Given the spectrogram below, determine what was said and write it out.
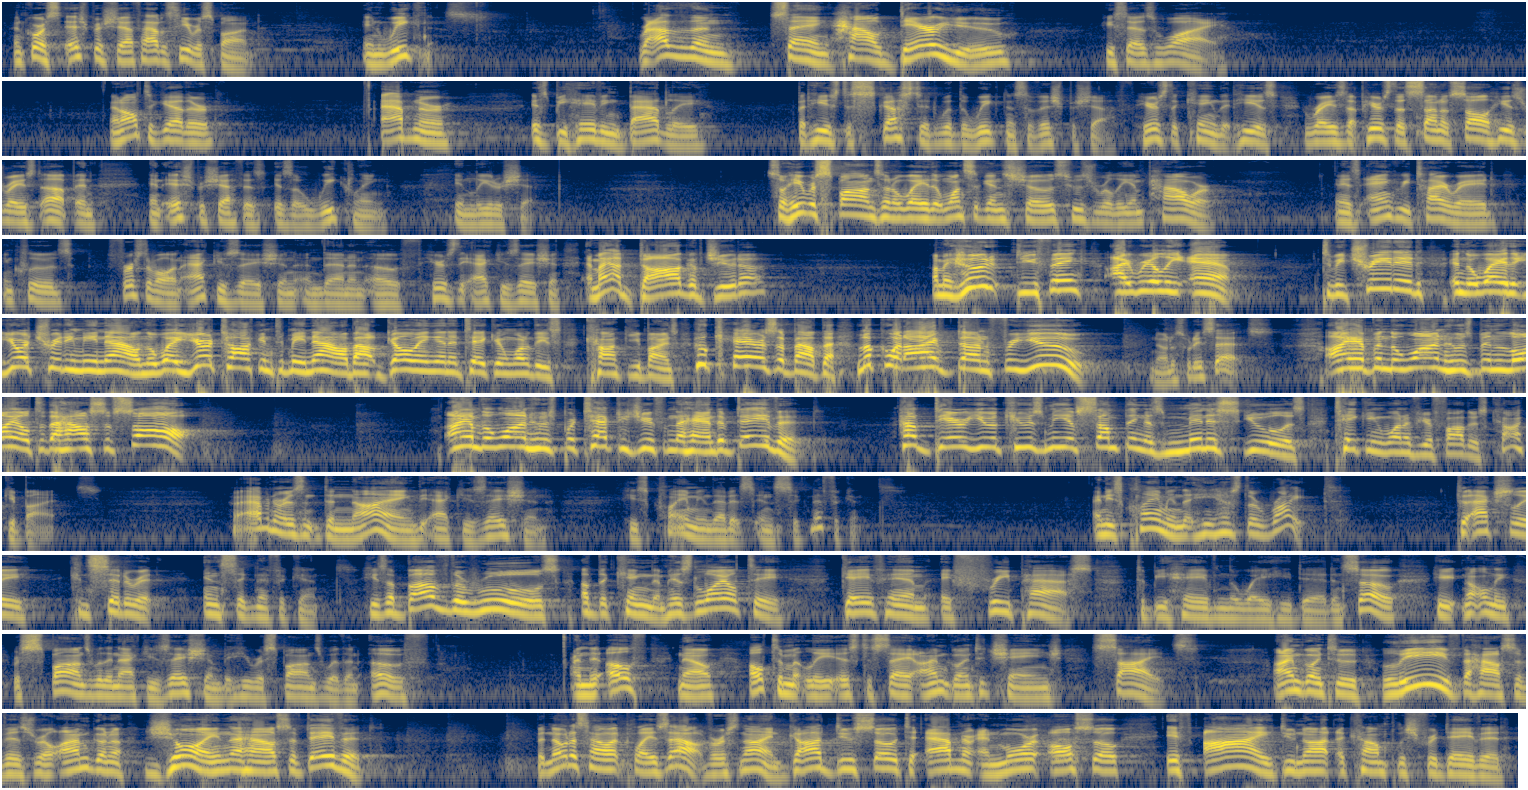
And of course, Ishbosheth, how does he respond? In weakness. Rather than saying, How dare you? he says, Why? And altogether, Abner is behaving badly, but he is disgusted with the weakness of Ishbosheth. Here's the king that he has raised up. Here's the son of Saul he raised up, and, and Ishbosheth is, is a weakling in leadership. So he responds in a way that once again shows who's really in power. And his angry tirade includes, first of all, an accusation and then an oath. Here's the accusation Am I a dog of Judah? I mean, who do you think I really am? To be treated in the way that you're treating me now, and the way you're talking to me now about going in and taking one of these concubines. Who cares about that? Look what I've done for you. Notice what he says. I have been the one who's been loyal to the house of Saul. I am the one who's protected you from the hand of David. How dare you accuse me of something as minuscule as taking one of your father's concubines? Abner isn't denying the accusation, he's claiming that it's insignificant. And he's claiming that he has the right to actually consider it insignificant. He's above the rules of the kingdom. His loyalty gave him a free pass to behave in the way he did. And so he not only responds with an accusation, but he responds with an oath. And the oath now ultimately is to say, I'm going to change sides. I'm going to leave the house of Israel. I'm going to join the house of David. But notice how it plays out. Verse 9 God do so to Abner and more also if I do not accomplish for David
